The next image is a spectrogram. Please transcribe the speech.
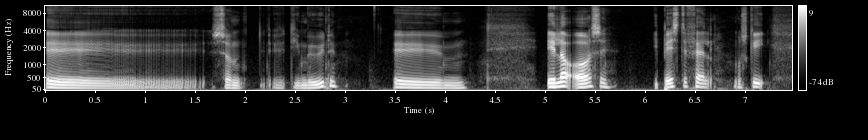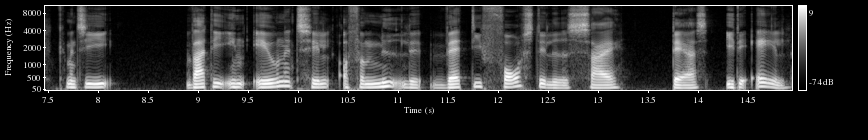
øh, som øh, de mødte. Øh, eller også, i bedste fald måske, kan man sige, var det en evne til at formidle, hvad de forestillede sig deres ideal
